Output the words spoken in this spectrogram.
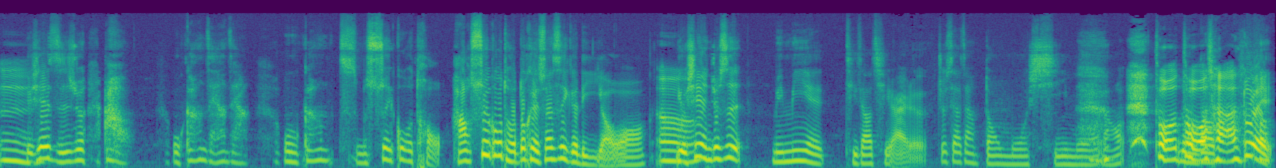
嗯，有些只是说啊，我刚刚怎样怎样，我刚刚什么睡过头，好睡过头都可以算是一个理由哦。嗯有些人就是明明也提早起来了，就是要这样东摸西摸，然后 拖拖拉，对，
